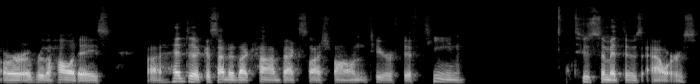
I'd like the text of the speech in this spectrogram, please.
or over the holidays. Uh, head to COSIDA.com backslash volunteer 15 to submit those hours.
